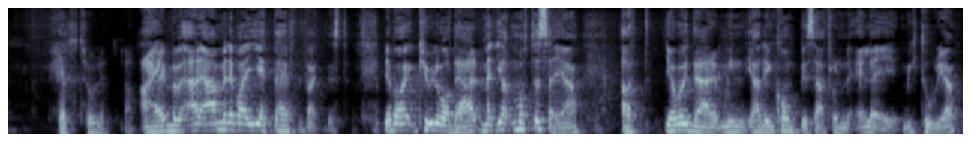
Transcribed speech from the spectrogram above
Helt otroligt. Nej, men, nej, men det var jättehäftigt faktiskt. Det var kul att vara där. Men jag måste säga att jag var ju där, min, jag hade en kompis här från LA, Victoria.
